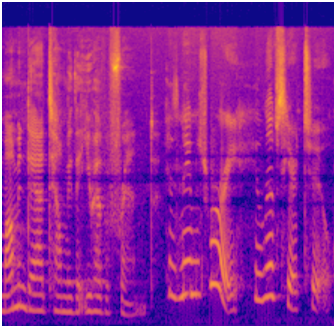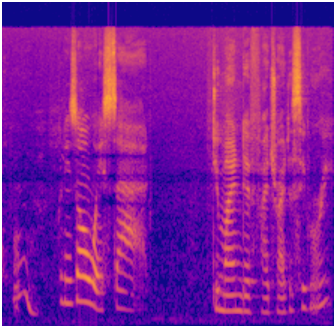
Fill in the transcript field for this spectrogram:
Mom and Dad tell me that you have a friend. His name is Rory. He lives here too. Hmm. But he's always sad. Do you mind if I try to see Rory?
